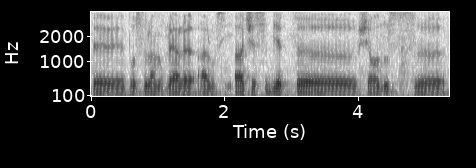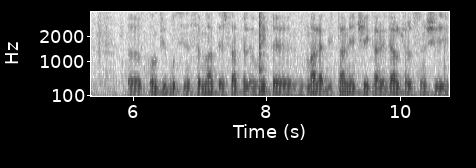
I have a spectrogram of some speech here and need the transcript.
de postura nucleară a Rusiei. Acest subiect uh, și-au adus contribuții însemnate Statele Unite, Marea Britanie, cei care de altfel sunt și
